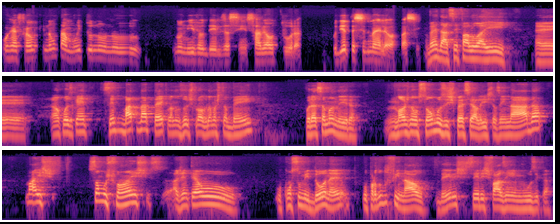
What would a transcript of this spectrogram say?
um refrão que não está muito no, no, no, nível deles, assim, sabe, a altura. Podia ter sido melhor, assim. Verdade, você falou aí, é, é uma coisa que a gente sempre bate na tecla nos outros programas também, por essa maneira. Nós não somos especialistas em nada, mas somos fãs, a gente é o, o consumidor, né? O produto final deles, se eles fazem música,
